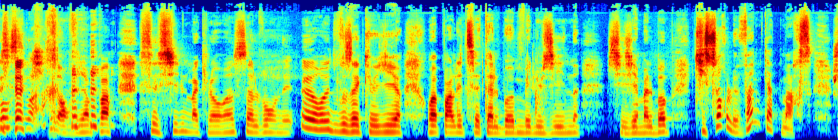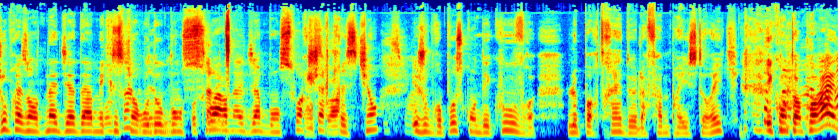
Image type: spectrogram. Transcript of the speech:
Bonsoir. Je n'en reviens pas. Cécile McLaurin-Salvon, on est heureux de vous accueillir. On va parler de cet album, Mélusine, sixième album, qui sort le 24 mars. Je vous présente Nadia Dam et bonsoir, Christian Roudot. Bonsoir, Nadia, bonsoir, cher Christian. Et je vous propose qu'on découvre le portrait de la femme préhistorique et contemporaine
